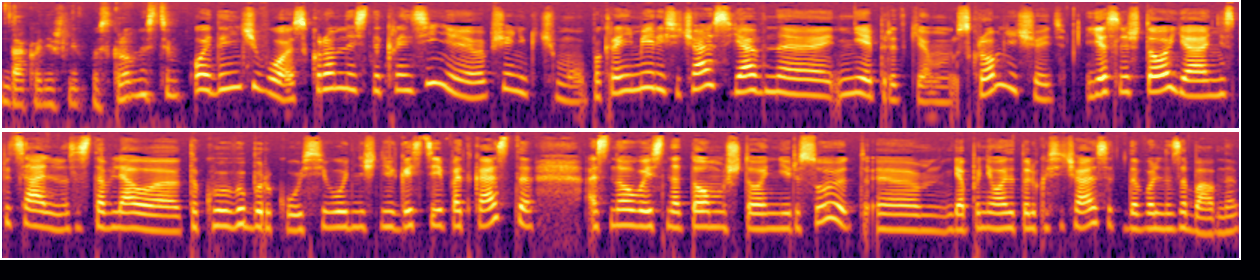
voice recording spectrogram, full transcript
да, конечно, никакой скромности. Ой, да ничего, скромность на карантине вообще ни к чему. По крайней мере, сейчас явно не перед кем скромничать. Если что, я не специально составляла такую выборку сегодняшних гостей подкаста, основываясь на том, что они рисуют. Эм, я поняла это только сейчас, это довольно забавно.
